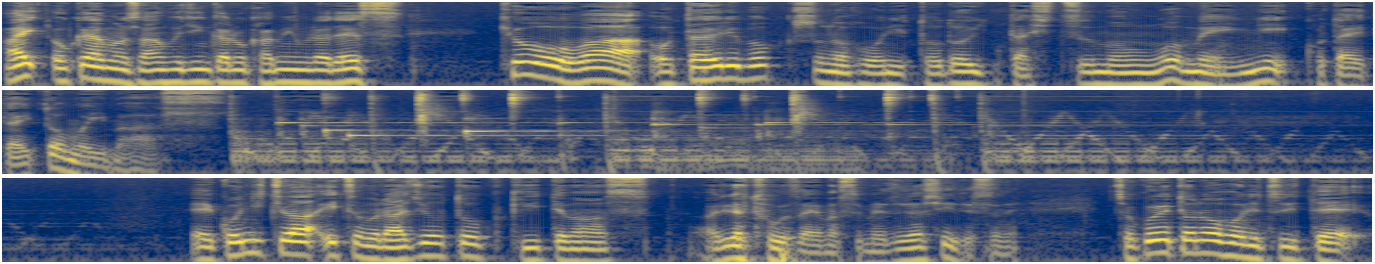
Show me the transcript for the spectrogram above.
はい、岡山の産婦人科の上村です。今日はお便りボックスの方に届いた質問をメインに答えたいと思います。えーこんにちは。いつもラジオトーク聞いてます。ありがとうございます。珍しいですね。チョコレート農法について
